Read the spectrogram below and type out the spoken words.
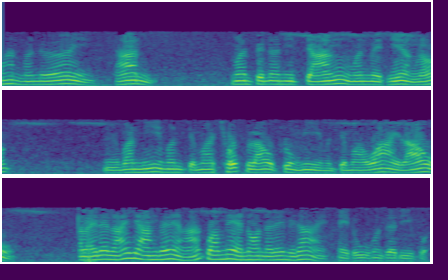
มั่นมันเลยท่าน มันเป็นอนิจจัง มันไม่เที่ยงหรอกวันนี้มันจะมาชกเราพรุ่งนี้มันจะมาไหว้เรา อะไรหลายๆอย่างเลยหา ความแน่นอนอะไรไม่ได้ ให้รู้มันจะดีกว่า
